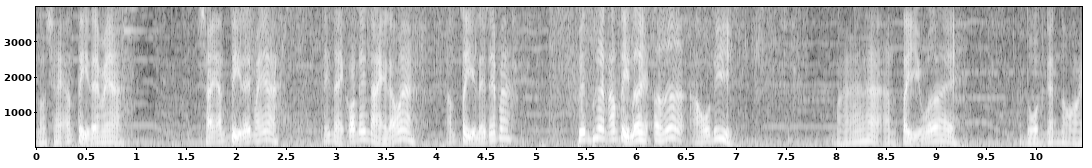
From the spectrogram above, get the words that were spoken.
เราใช้อันติได้ไหมอะ ใช้อันติได้ไหมอะไหนๆก็ได้ไหนแล้วอะ อันติเลยได้ปะเพื่อนเพื่อนๆอันติเลย เออ เอาดิ มา อันติเว้ย โดนกันหน่อย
